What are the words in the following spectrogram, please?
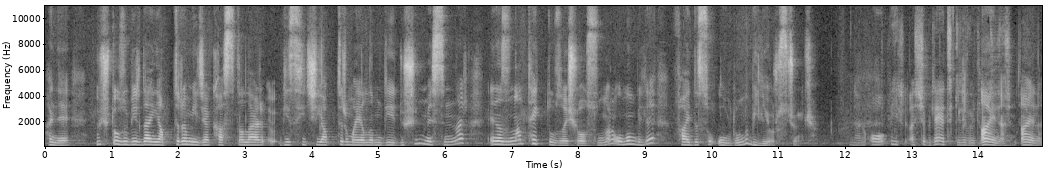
hani 3 dozu birden yaptıramayacak hastalar biz hiç yaptırmayalım diye düşünmesinler. En azından tek doz aşı olsunlar. Onun bile faydası olduğunu biliyoruz çünkü. Yani o bir aşı bile etkili vücut Aynen, için. aynen.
